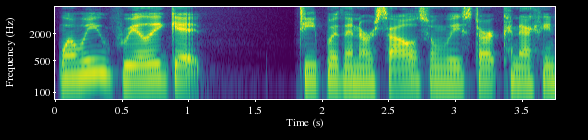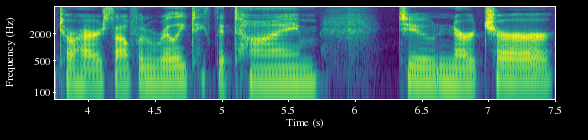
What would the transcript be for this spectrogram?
when we really get deep within ourselves, when we start connecting to our higher self and really take the time to nurture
